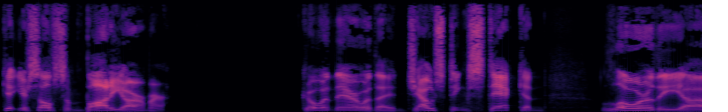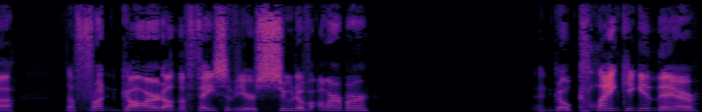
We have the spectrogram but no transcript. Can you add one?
Get yourself some body armor. Go in there with a jousting stick and lower the uh, the front guard on the face of your suit of armor, and go clanking in there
